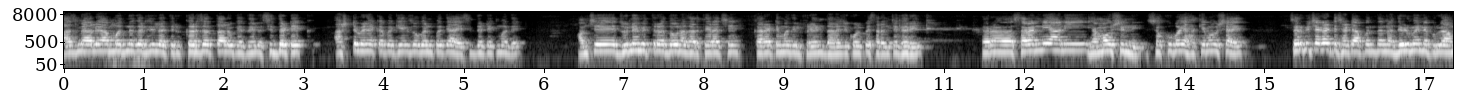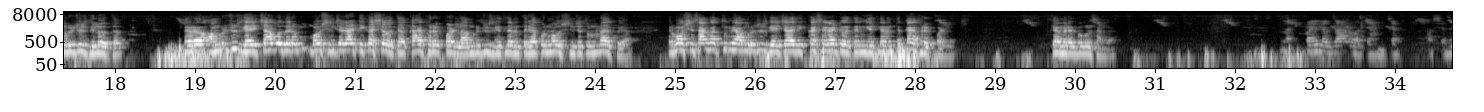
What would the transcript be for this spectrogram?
आज मी आलो या अहमदनगर जिल्ह्यातील कर्जत तालुक्यातील सिद्धटेक. अष्टविनायकापैकी एक जो गणपती आहे सिद्धटेकमध्ये. आमचे जुने मित्र दोन हजार तेराचे कराटेमधील फ्रेंड धनाजी कोळपे सरांच्या घरी. तर सरांनी आणि ह्या मावशींनी सखूबाई हाके मावशी आहेत. चरबीच्या गाठीसाठी आपण त्यांना दीड महिन्यापूर्वी अमृत ज्यूस दिलं होतं. तर अं, अमृत ज्यूस घ्यायच्या अगोदर मावशींच्या गाठी कशा होत्या काय फरक पडला अमृत ज्यूस घेतल्यानंतर ह्या पण मावशींच्या तोंडून ऐकूया. तर मावशी सांगा तुम्ही अमृत ज्यूस घ्यायच्या आधी कशा गाठी होत्या आणि घेतल्यानंतर काय फरक पडला? कॅमेऱ्यात बघून सांगा. नाही पहिलं जाड होते आमच्या. असे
